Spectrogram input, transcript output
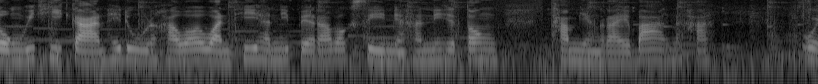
ลงวิธีการให้ดูนะคะ ว่าวันที่ฮันนี่ไปรับวัคซีนเนี่ยฮันนี่จะต้องทำอย่างไรบ้างนะคะ อุ้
